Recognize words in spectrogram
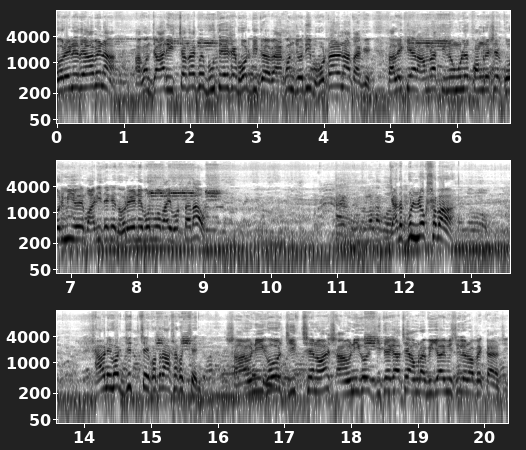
ধরে এনে দেওয়া হবে না। এখন যার ইচ্ছা থাকবে বুথে এসে ভোট দিতে হবে। এখন যদি ভোটার না থাকে তাহলে কি আর আমরা তৃণমূলের কংগ্রেসের কর্মী হয়ে বাড়ি থেকে ধরে এনে বলব ভাই ভোটটা দাও যাদবপুর লোকসভা। সায়নীঘর জিতছে, কতটা আশা করছেন? সায়নীঘর জিতছে নয় সায়নীঘর জিতে গেছে, আমরা বিজয় মিছিলের অপেক্ষায় আছি।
